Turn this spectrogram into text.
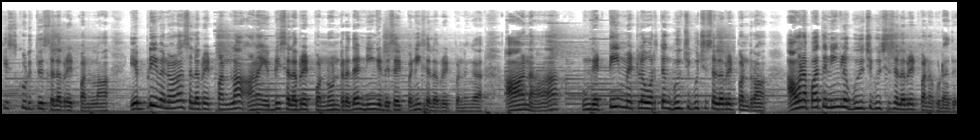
கிஸ் கொடுத்து செலிப்ரேட் பண்ணலாம். எப்படி வேணாலும் செலிப்ரேட் பண்ணலாம் ஆனால் எப்படி செலிப்ரேட் பண்ணுன்றதை நீங்கள் டிசைட் பண்ணி செலிப்ரேட் பண்ணுங்கள் ஆனால் உங்கள் டீம்மேட்டில் ஒருத்தன் குதிச்சு குதிச்சு செலிப்ரேட் பண்ணுறான் அவனை பார்த்து நீங்களும் குதிச்சு குதிச்சு செலிப்ரேட் பண்ணக்கூடாது.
